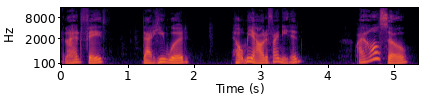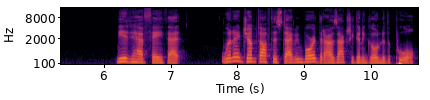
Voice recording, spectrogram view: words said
and I had faith that he would help me out if I needed. I also needed to have faith that when I jumped off this diving board that I was actually going to go into the pool.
